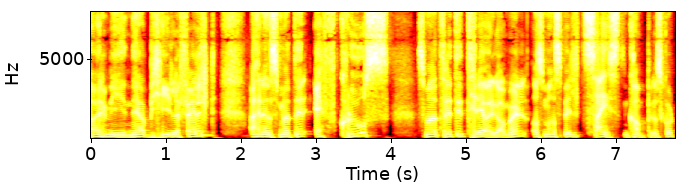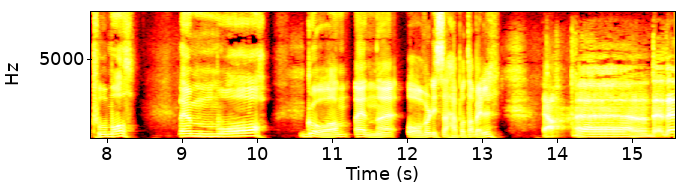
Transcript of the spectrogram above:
Arminia Bielefeld er en som heter F. Klos, som er 33 år gammel og som har spilt 16 kamper og skåret to mål. Det må gå an å ende over disse her på tabellen. Ja, Øh, det, det,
